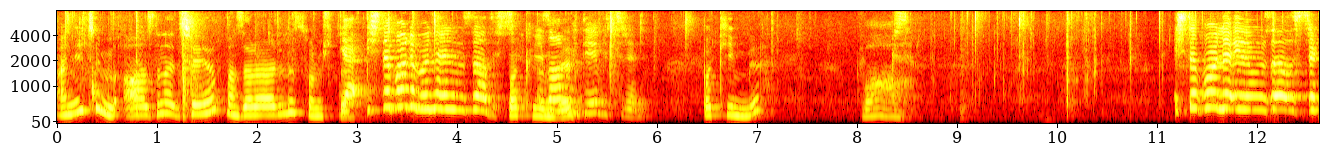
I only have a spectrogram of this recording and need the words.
Anneciğim ağzına şey yapma zararlı sonuçta. ya işte böyle böyle elinize alışacak. Bakayım o zaman bir. videoyu bitirelim. Bakayım bir. Wow. İşte böyle elimize alışacak.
